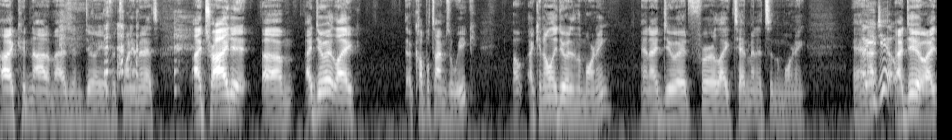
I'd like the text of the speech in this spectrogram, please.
I could not imagine doing it for 20 minutes. I tried it. Um, I do it like a couple times a week. Oh, I can only do it in the morning, and I do it for like 10 minutes in the morning. And Oh, you I, do? I do. I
